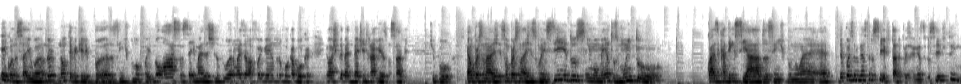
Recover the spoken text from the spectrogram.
E aí, quando saiu Andor, não teve aquele buzz, assim, tipo, não foi, nossa, série mais assistida do ano, mas ela foi ganhando no boca a boca. Eu acho que The Bad Batch entra na mesma, sabe? Tipo, é um personagem, são personagens conhecidos, em momentos muito quase cadenciados, assim, tipo, não é, é depois da Vingança do Sith, tá, depois da Vingança do Sith tem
